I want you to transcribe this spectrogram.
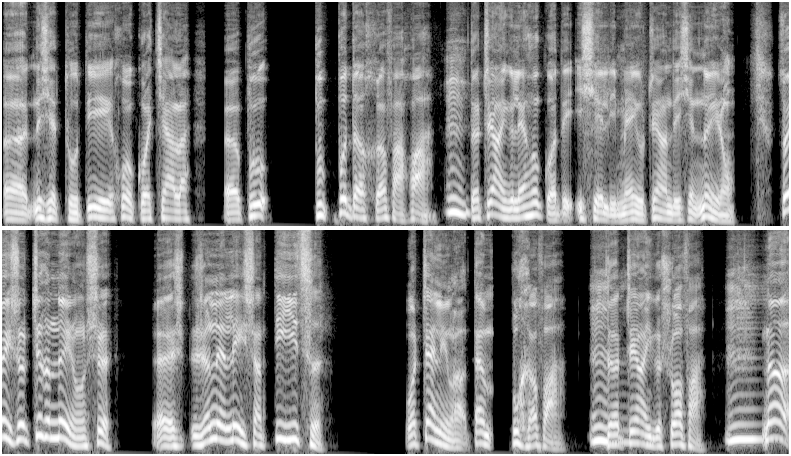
呃那些土地或国家了，呃不。不不得合法化嗯的这样一个联合国的一些里面有这样的一些内容，所以说这个内容是呃人类历史上第一次我占领了但不合法嗯的这样一个说法。嗯那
